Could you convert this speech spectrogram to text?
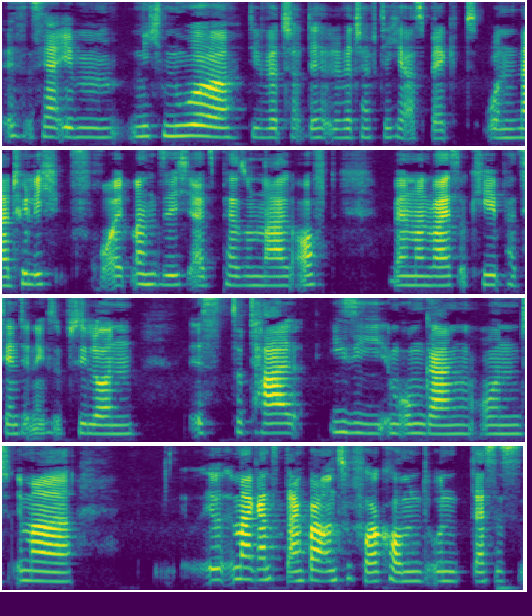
es ist ja eben nicht nur die Wirtschaft, der wirtschaftliche Aspekt. Und natürlich freut man sich als Personal oft, wenn man weiß, okay, Patientin XY ist total easy im Umgang und immer immer ganz dankbar und zuvorkommend und das ist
